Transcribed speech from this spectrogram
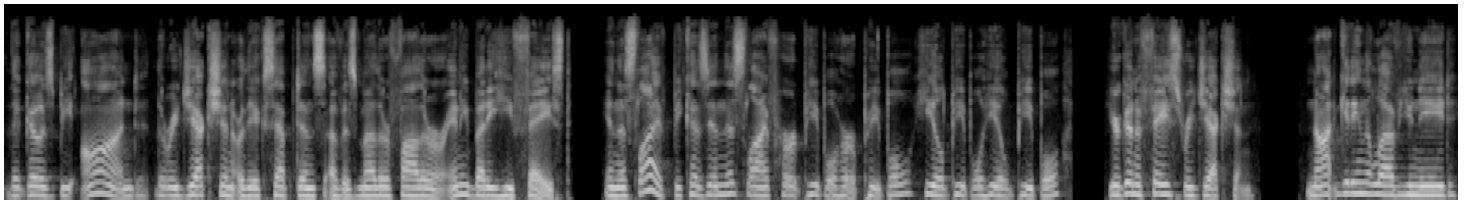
that goes beyond the rejection or the acceptance of his mother, father, or anybody he faced in this life. Because in this life, hurt people hurt people, healed people healed people. You're going to face rejection not getting the love you need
